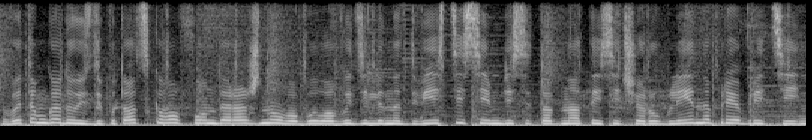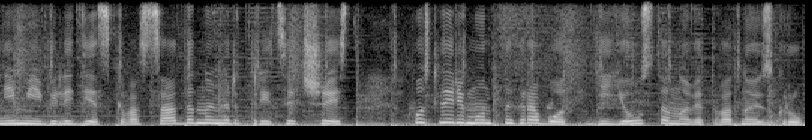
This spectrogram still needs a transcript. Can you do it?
В этом году из депутатского фонда Рожнова было выделено 271 тысяча рублей на приобретение мебели детского сада номер 36. После ремонтных работ ее установят в одной из групп.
